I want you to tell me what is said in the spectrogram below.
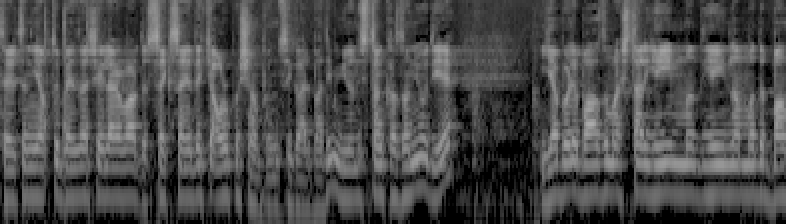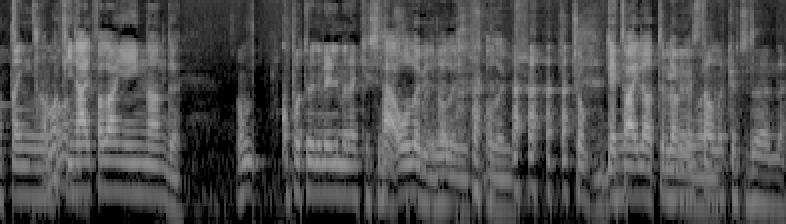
TRT'nin yaptığı benzer şeyler vardır. 87'deki Avrupa Şampiyonası galiba değil mi? Yunanistan kazanıyor diye ya böyle bazı maçlar yayınmadı, yayınlanmadı, banttan yayınlanmadı. Ama final falan yayınlandı. Ama kupa töreni verilmeden kesilmiş. Ha olabilir olabilir olabilir. Çok detaylı hatırlamıyorum. Yunanistan'la kötü dönemler.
